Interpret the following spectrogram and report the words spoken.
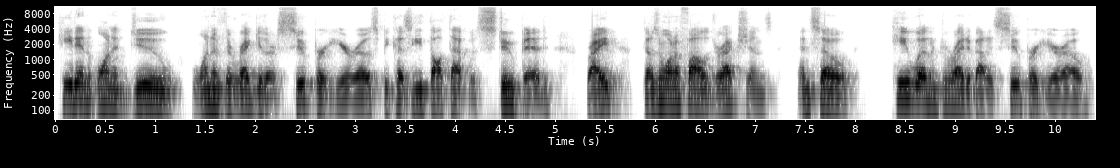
he didn't want to do one of the regular superheroes because he thought that was stupid, right? Doesn't want to follow directions. And so he wanted to write about his superhero,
